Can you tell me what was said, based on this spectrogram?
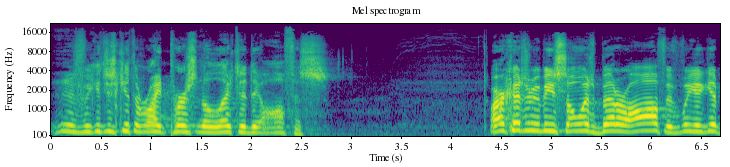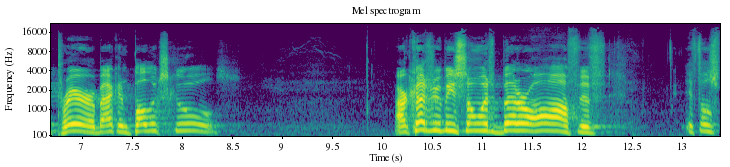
if we could just get the right person elected to office. Our country would be so much better off if we could get prayer back in public schools. Our country would be so much better off if, if those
